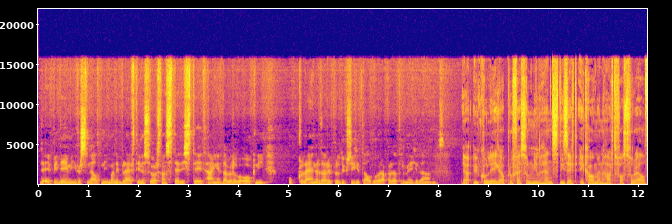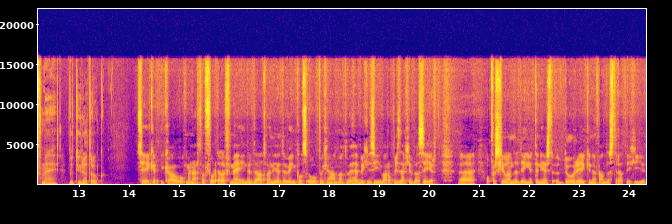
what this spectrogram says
de epidemie versnelt niet, maar die blijft in een soort van steady state hangen. Dat willen we ook niet. Hoe kleiner dat reproductiegetal, hoe rapper dat ermee gedaan is. Ja, uw collega, professor Neil Hens, die zegt: Ik hou mijn hart vast voor 11 mei. Doet u dat ook? Zeker. Ik hou ook mijn hart vast voor 11 mei inderdaad, wanneer de winkels open gaan. Want we hebben gezien, waarop is dat gebaseerd? Uh, op verschillende dingen. Ten eerste het doorrekenen van de strategieën.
